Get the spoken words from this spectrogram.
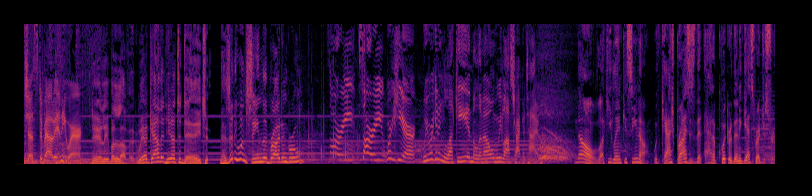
just about anywhere. Dearly beloved, we are gathered here today to. Has anyone seen the bride and groom? Sorry, sorry, we're here. We were getting lucky in the limo and we lost track of time. No, Lucky Land Casino, with cash prizes that add up quicker than a guest registry.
